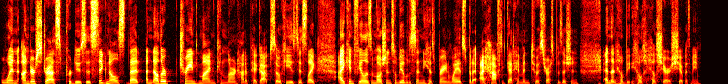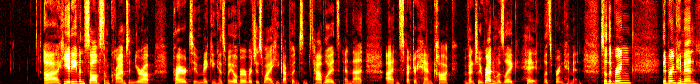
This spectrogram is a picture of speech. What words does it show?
when under stress produces signals that another trained mind can learn how to pick up so he's just like i can feel his emotions he'll be able to send me his brain waves but I- have to get him into a stress position and then he'll be he'll he'll share his shit with me uh, he had even solved some crimes in Europe prior to making his way over, which is why he got put in some tabloids. And that uh, Inspector Hancock eventually read and was like, "Hey, let's bring him in." So they bring they bring him in,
